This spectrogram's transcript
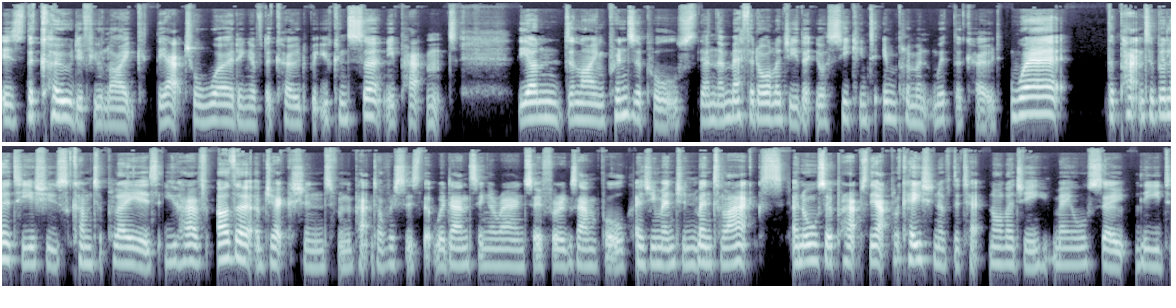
is the code, if you like, the actual wording of the code, but you can certainly patent the underlying principles and the methodology that you're seeking to implement with the code. Where the patentability issues come to play is you have other objections from the patent offices that we're dancing around. So, for example, as you mentioned, mental acts, and also perhaps the application of the technology may also lead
